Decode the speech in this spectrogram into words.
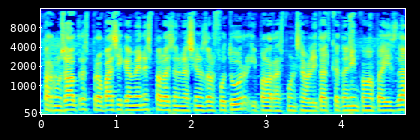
per nosaltres, però bàsicament és per les generacions del futur i per la responsabilitat que tenim com a país de,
